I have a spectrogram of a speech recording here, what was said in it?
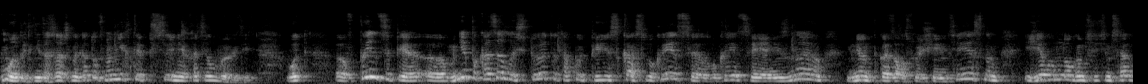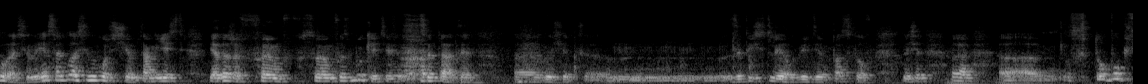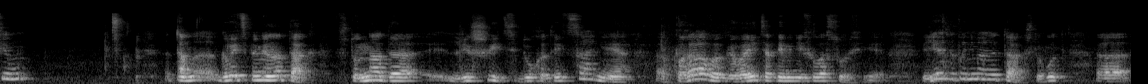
может быть, недостаточно готов, но некоторые впечатления хотел выразить. Вот, э, в принципе, э, мне показалось, что это такой пересказ Лукреция. Лукреция я не знаю, мне он показался очень интересным, и я во многом с этим согласен. Я согласен вот с чем. Там есть, я даже в своем, в своем фейсбуке эти цитаты э, значит, запечатлел в виде постов. Значит, что, в общем, там говорится примерно так, что надо лишить духа отрицания право говорить от имени философии. я это понимаю так, что вот э,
